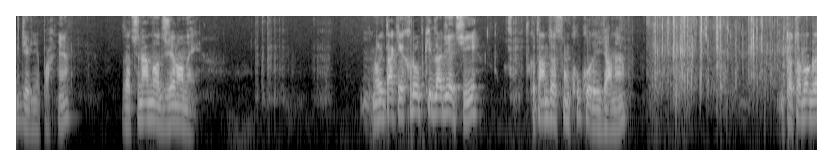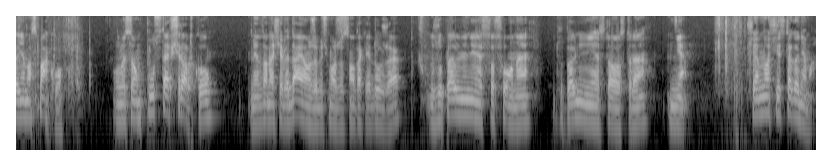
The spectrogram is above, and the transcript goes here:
Dziwnie pachnie. Zaczynamy od zielonej. No i takie chrupki dla dzieci, tylko tamte są kukurydziane. To to w ogóle nie ma smaku. One są puste w środku, więc one się wydają, że być może są takie duże. Zupełnie nie jest to słone, zupełnie nie jest to ostre. Nie. Przyjemności z tego nie ma.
